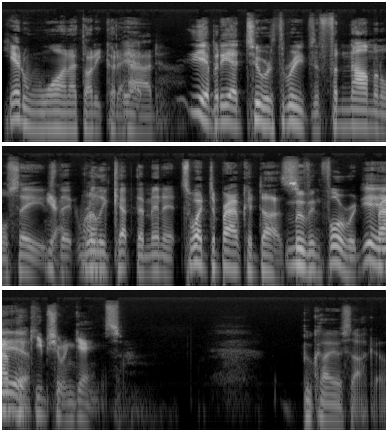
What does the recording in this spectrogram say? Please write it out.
He had one I thought he could have Yeah. had. Yeah, but he had two or three phenomenal saves Yeah, that really kept them in it It's what Dubravka does. moving forward. Yeah, yeah, yeah. keeps you in games. Bukayo Saka.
